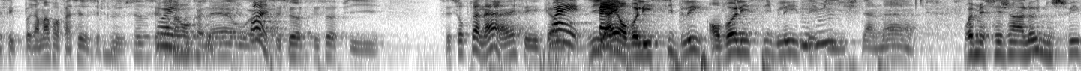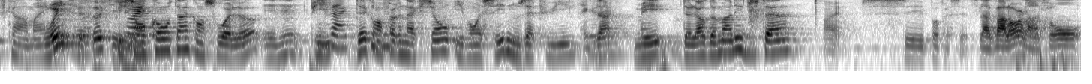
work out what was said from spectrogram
c'est vraiment pas facile. C'est vraiment gens qu'on connaît ou, euh, Ouais, c'est ça, c'est ça. Puis c'est surprenant, hein. C'est comme Ouais, tu dis, ben- hey, on va les cibler, on va les cibler, tu sais, puis finalement. Oui, mais ces gens-là, ils nous suivent quand même. Oui, c'est ça qui Puis ils sont Ouais. contents qu'on soit là. Mhm. Puis Exact. dès qu'on va faire une action, ils vont essayer de nous appuyer. Exact. Mais de leur demander du temps, Ouais. c'est pas facile. C'est la valeur, dans le fond,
